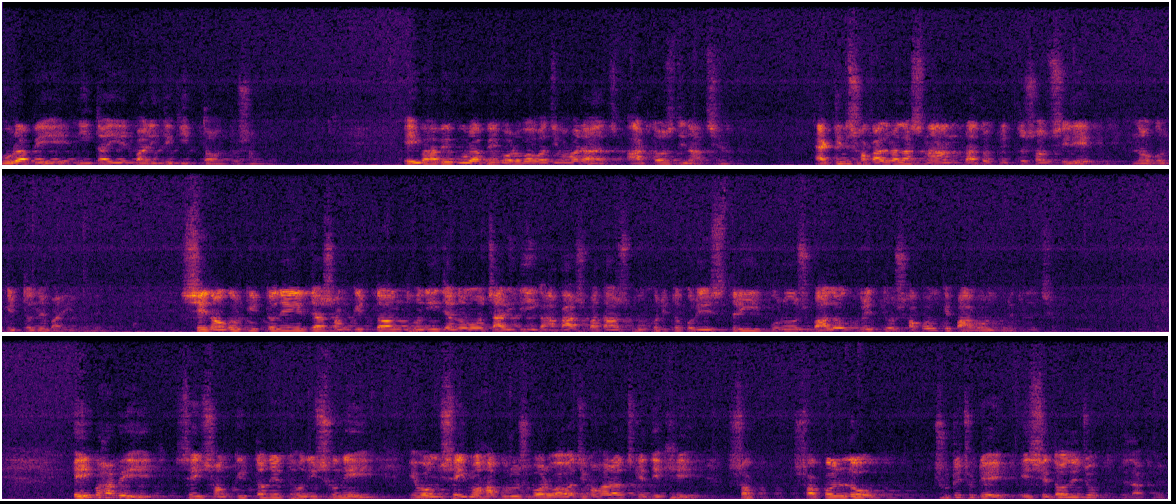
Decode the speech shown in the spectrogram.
গুড়াপে নিতাইয়ের বাড়িতে কীর্তন প্রসঙ্গ। এইভাবে গুড়াপে বড় বাবাজি মহারাজ আট দশ দিন আছেন। একদিন সকালবেলা স্নান, প্রাতকৃত্য সব সেরে নগর কীর্তনে বাহির হলেন সে নগর কীর্তনের যা সংকীর্তন, ধ্বনি যেন চারিদিক আকাশ বাতাস মুখরিত করে স্ত্রী, পুরুষ, বালক, বৃদ্ধ সকলকে পাগল করে তুলেছে। এইভাবে সেই সংকীর্তনের ধ্বনি শুনে এবং সেই মহাপুরুষ বড় বাবাজি মহারাজকে দেখে সক- সকল লোক ছুটে ছুটে এসে দলে যোগ দিতে লাগলেন।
